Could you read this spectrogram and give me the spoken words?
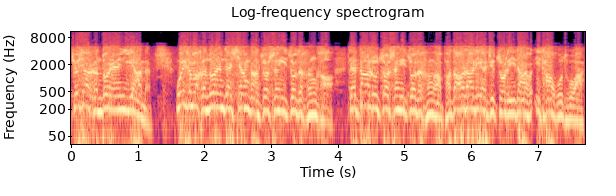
就像很多人一样的。为什么很多人在香港做生意做得很好，在大陆做生意做得很好，跑到澳大利亚就做了一大一塌糊涂啊？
